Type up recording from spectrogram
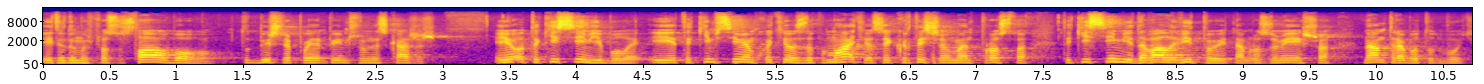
І ти думаєш, просто слава Богу, тут більше по- по-іншому не скажеш. І от такі сім'ї були. І таким сім'ям хотілося допомагати. І оцей критичний момент просто такі сім'ї давали відповідь нам, розумієш, що нам треба тут бути.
